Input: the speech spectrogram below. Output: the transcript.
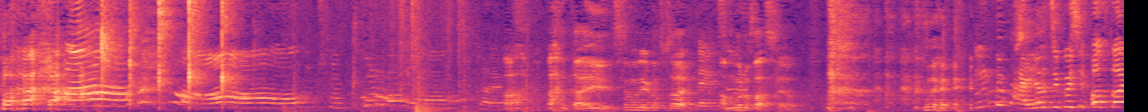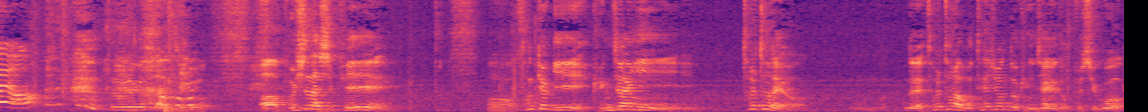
아, 아, 부끄러워. 네. 아, 아 나이 27살 네, 안 물어봤어요 음, 알려주고 싶었어요. 27살이고 아, 보시다시피 어, 성격이 굉장히 털털해요. 네, 털털하고 텐션도 굉장히 높으시고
